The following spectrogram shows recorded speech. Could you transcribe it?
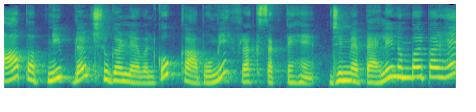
आप अपने ब्लड शुगर लेवल को काबू में रख सकते हैं। जिनमें पहले नंबर पर है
